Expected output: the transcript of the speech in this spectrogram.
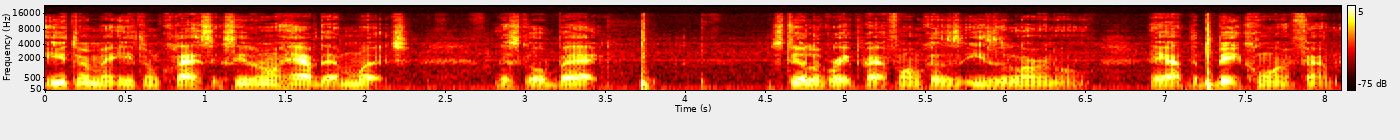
Ethereum and Ethereum Classic. See, they don't have that much. Let's go back. Still a great platform because it's easy to learn on. They got the Bitcoin family.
